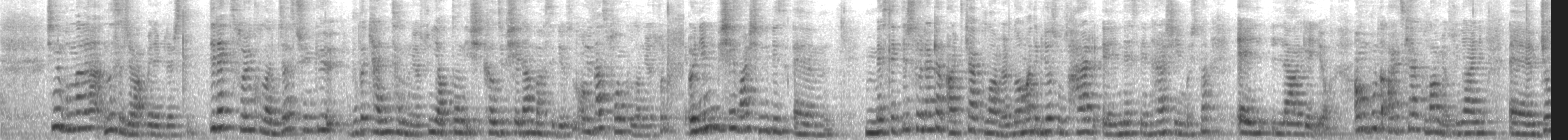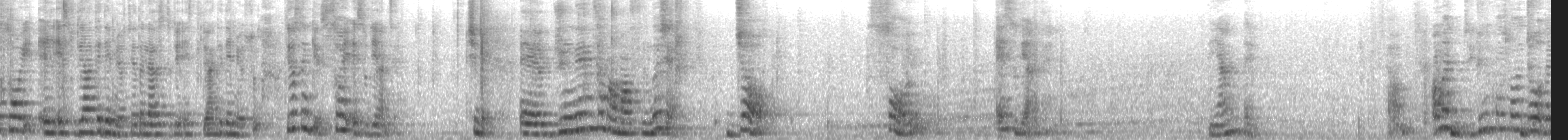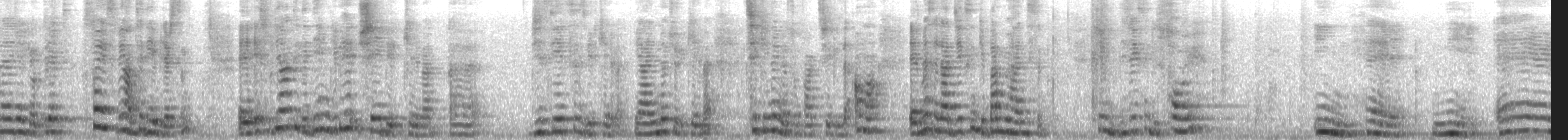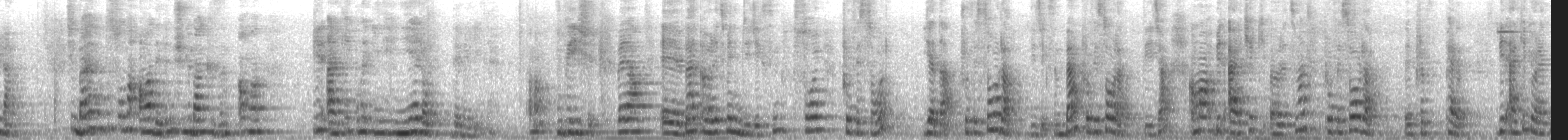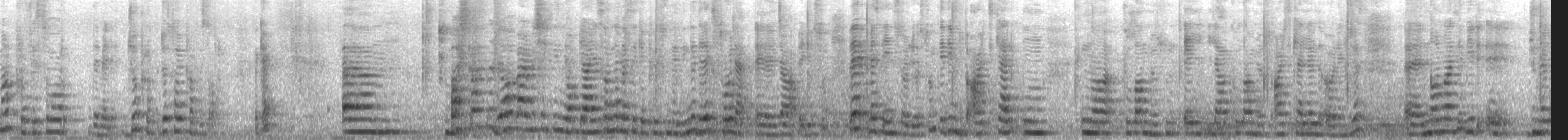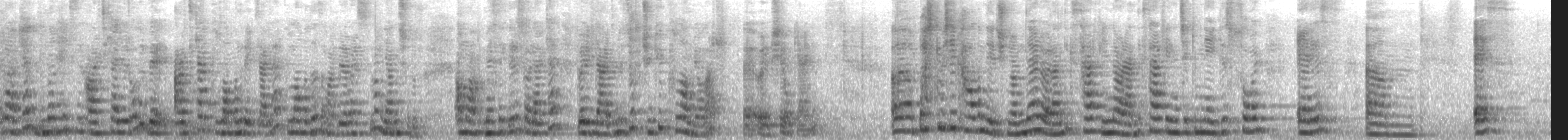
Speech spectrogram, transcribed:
Şimdi bunlara nasıl cevap verebilirsin? Direkt soyu kullanacağız çünkü burada kendini tanımlıyorsun, yaptığın iş kalıcı bir şeyden bahsediyorsun. O yüzden soy kullanıyorsun. Önemli bir şey var, şimdi biz e, meslekleri söylerken artikel kullanmıyoruz. Normalde biliyorsunuz her e, nesnenin, her şeyin başına el, la geliyor. Ama burada artikel kullanmıyorsun. Yani e, yo soy el estudiante demiyorsun ya da la estudiante demiyorsun. Diyorsun ki soy estudiante. Şimdi e, cümlenin tamamı aslında şey, yo soy estudiante. Diante. Ama günlük konuşmada Joe demene gerek yok. Direkt soy estudiante diyebilirsin. E, estudiante dediğim gibi şey bir kelime. E, cinsiyetsiz bir kelime. Yani nötr bir kelime. Çekinlemiyorsun farklı şekilde. Ama e, mesela diyeceksin ki ben mühendisim. Şimdi diyeceksin ki soy ingeniera. Şimdi ben burada sona A dedim çünkü ben kızım ama bir erkek buna ingeniero demeliydi. Tamam Bu değişir. Veya e, ben öğretmenim diyeceksin. Soy profesör ya da profesora diyeceksin. Ben profesora diyeceğim. Ama bir erkek öğretmen profesora, e, prof, pardon, bir erkek öğretmen profesör demeli. Yo, pro, yo soy profesor. Okay? Eee, başka aslında cevap verme şeklin yok. Yani sen ne meslek yapıyorsun dediğinde direkt soyla e, cevap veriyorsun ve mesleğini söylüyorsun. Dediğim gibi artikel una kullanmıyorsun, el, la kullanmıyorsun. Artikelleri de öğreneceğiz. E, normalde bir e, cümle kurarken bunların hepsinin artikelleri olur ve artikel kullanmanı beklerler. Kullanmadığı zaman gramer açısından yanlış olur. Ama meslekleri söylerken böyle bir derdimiz yok çünkü kullanmıyorlar. E, öyle bir şey yok yani. Ee, Başka bir şey kaldı mı diye düşünüyorum. Neler öğrendik? Ser fiilini öğrendik. Ser fiilinin çekimi neydi? Soy, eres, em, es,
